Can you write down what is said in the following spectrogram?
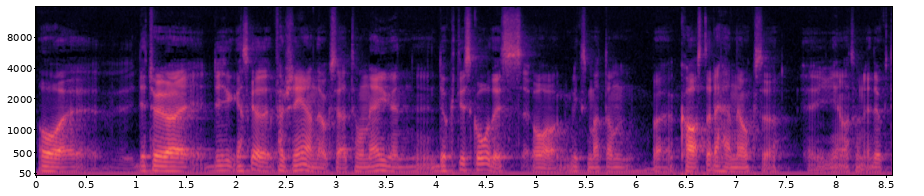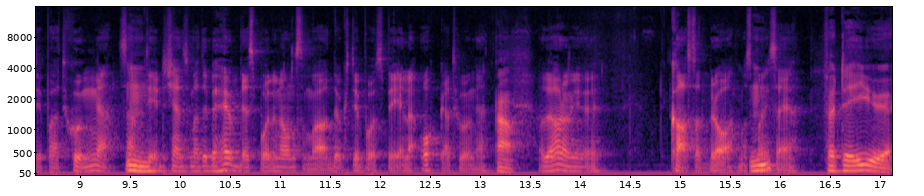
Och eh, det tror jag, det är ganska fascinerande också att hon är ju en duktig skådis och liksom att de castade henne också genom att hon är duktig på att sjunga samtidigt. Mm. Det känns som att det behövdes både någon som var duktig på att spela och att sjunga. Ja. Och det har de ju castat bra, måste man Mm. ju säga. För det är ju,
